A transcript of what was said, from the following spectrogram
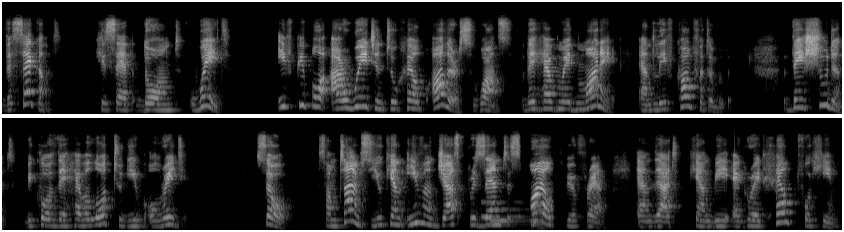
The second, he said, don't wait if people are waiting to help others once they have made money and live comfortably, they shouldn't because they have a lot to give already. So sometimes you can even just present a smile to your friend, and that can be a great help for him.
